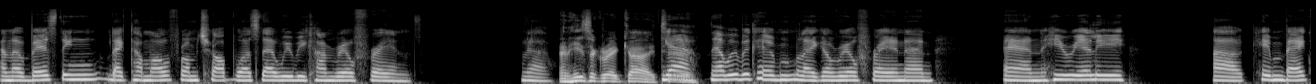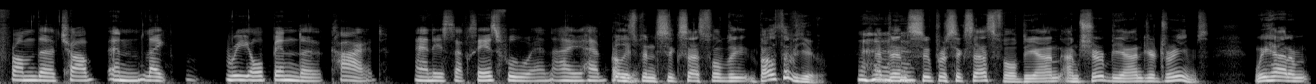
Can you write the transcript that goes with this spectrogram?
And the best thing that come out from Chop was that we become real friends. Yeah. And he's a great guy too. Yeah, yeah, we became like a real friend, and and he really uh came back from the shop and like reopened the card, and he's successful, and I happy. Oh, he's been successful. be- Both of you have been super successful beyond, I'm sure, beyond your dreams. We had him.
